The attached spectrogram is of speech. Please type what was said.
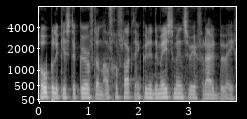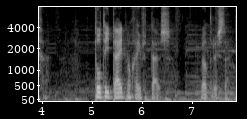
Hopelijk is de curve dan afgevlakt en kunnen de meeste mensen weer vooruit bewegen. Tot die tijd nog even thuis. Wel rusten.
